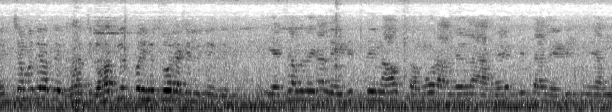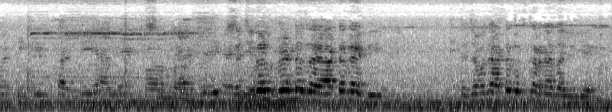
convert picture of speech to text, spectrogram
यांच्यामध्ये आता घरात घरातलेच पैसे चोऱ्या केले नाही. याच्यामध्ये एका लेडीजचे नाव समोर आलेलं आहे. की त्या लेडीजने यांना तिकीटसाठी आणि त्याची. गर्लफ्रेंडच आहे. अटक आहे ती. त्याच्यामध्ये अटकच करण्यात आलेली आहे.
